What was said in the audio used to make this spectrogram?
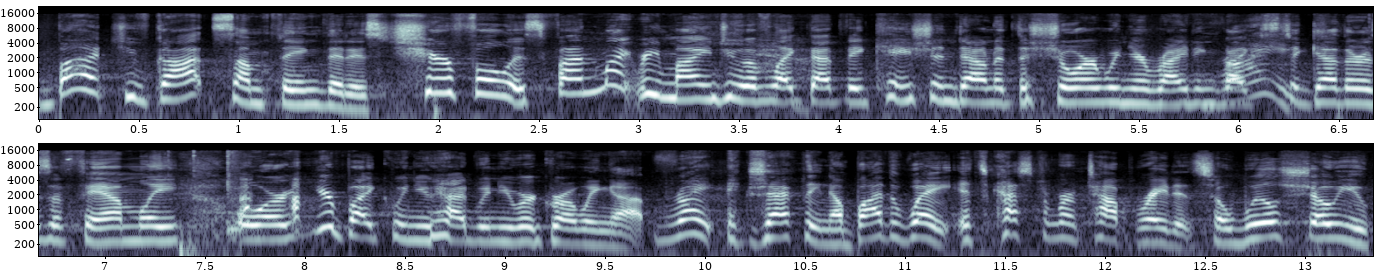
But you've got something that is cheerful, is fun, might remind you of like that vacation down at the shore when you're riding bikes Right. together as a family, or your bike when you had when you were growing up. Right, exactly. Now, by the way, it's customer top rated, so we'll show you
